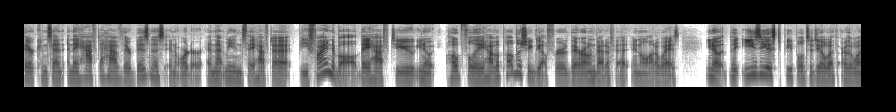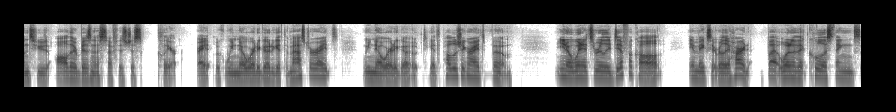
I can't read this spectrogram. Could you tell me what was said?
their consent and they have to have their business in order and that means they have to be findable. They have to you know hopefully have a publishing deal for their own benefit in a lot of ways. You know the easiest people to deal with are the ones who all their business stuff is just clear right? Look we know where to go to get the master rights. We know where to go to get the publishing rights. Boom. You know when it's really difficult it makes it really hard. But one of the coolest things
